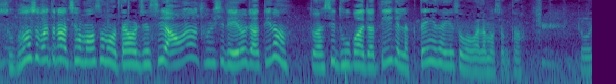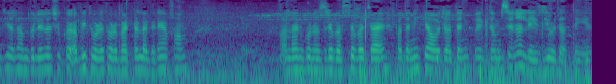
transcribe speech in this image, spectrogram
सुबह सुबह इतना अच्छा मौसम होता है और जैसे आओ ना, थोड़ी सी देर हो जाती है ना तो ऐसी धूप आ जाती है कि लगता ही नहीं था ये सुबह वाला मौसम था। तो जी, अल्हम्दुलिल्लाह, शुक्र। अभी थोड़े थोड़े बेटर लग रहे हैं हम। अल्लाह इनको नजरे बस से बचाए। पता नहीं क्या हो जाता है, इनको एकदम से ना लेजी हो जाते हैं।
